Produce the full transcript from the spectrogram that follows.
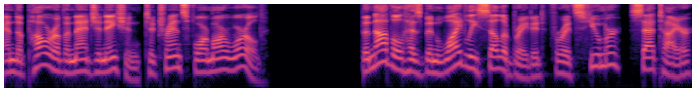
and the power of imagination to transform our world. The novel has been widely celebrated for its humor, satire,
